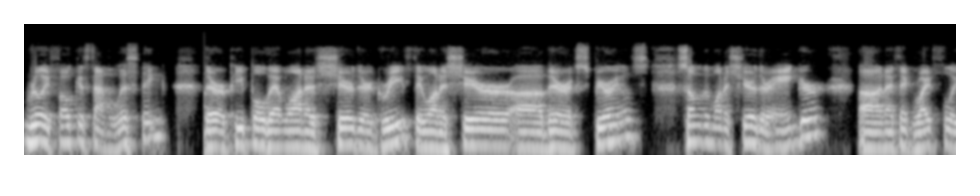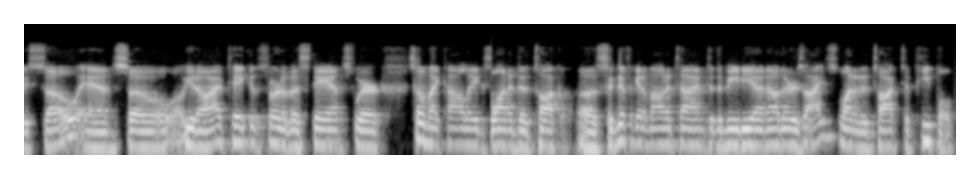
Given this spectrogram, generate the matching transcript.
really focused on listening. There are people that want to share their grief. They want to share uh, their experience. Some of them want to share their anger, uh, and I think rightfully so. And so, you know, I've taken sort of a stance where some of my colleagues wanted to talk a significant amount of time to the media and others. I just wanted to talk to people.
